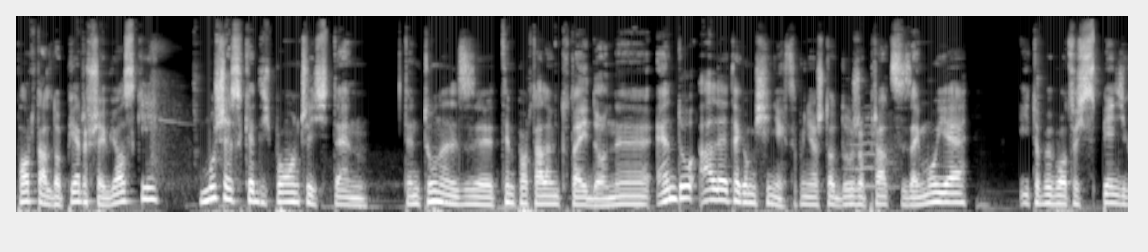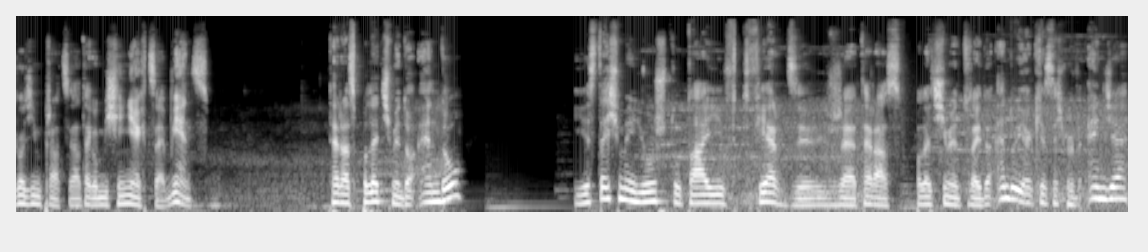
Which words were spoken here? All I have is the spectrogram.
portal do pierwszej wioski. Muszę kiedyś połączyć ten, ten tunel z tym portalem tutaj do Endu, ale tego mi się nie chce, ponieważ to dużo pracy zajmuje i to by było coś z 5 godzin pracy, a tego mi się nie chce, więc teraz polećmy do Endu. Jesteśmy już tutaj w twierdzy, że teraz polecimy tutaj do Endu. Jak jesteśmy w Endzie,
